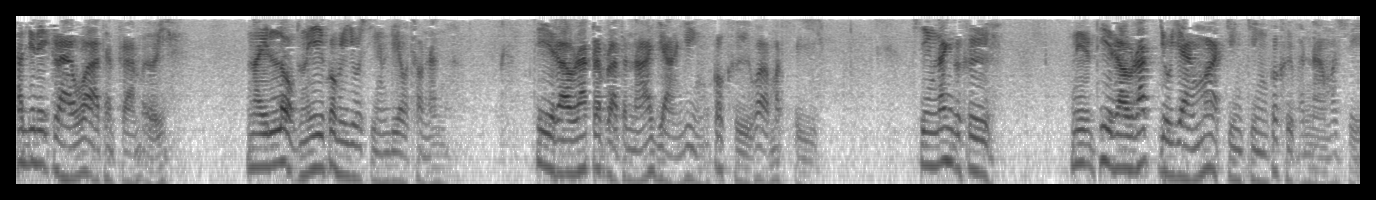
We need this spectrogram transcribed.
ท่านที่ได้กล่าวว่าท่านพรามเอ๋ยในโลกนี้ก็มีอยู่สิ่งเดียวเท่านั้น ที่เรารักและปรารถนาอย่างยิ่งก็คือว่ามัตสีสิ่งนั้นก็คือ นี่ที่เรารักอยู่อย่างมากจริง ๆ ก็คือพนามัตสี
